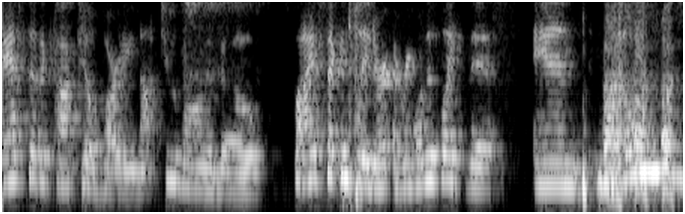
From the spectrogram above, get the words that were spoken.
Asked at a cocktail party not too long ago five seconds later, everyone is like this, and no one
